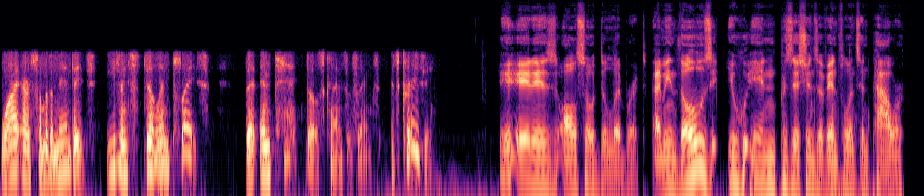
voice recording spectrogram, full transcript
why are some of the mandates even still in place that impact those kinds of things? It's crazy. It is also deliberate. I mean, those in positions of influence and power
